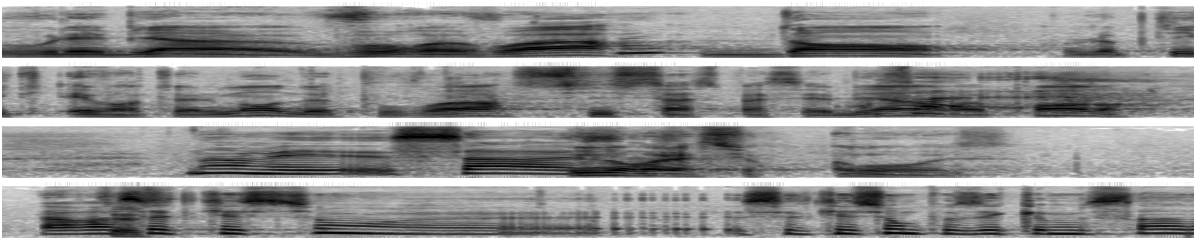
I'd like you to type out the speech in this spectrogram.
vous voulez bien vous revoir dans l'optique éventuellement de pouvoir, si ça se passait bien, Enfin, reprendre Non, mais ça. une ça- relation amoureuse. Alors, cette question, euh, cette question posée comme ça,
